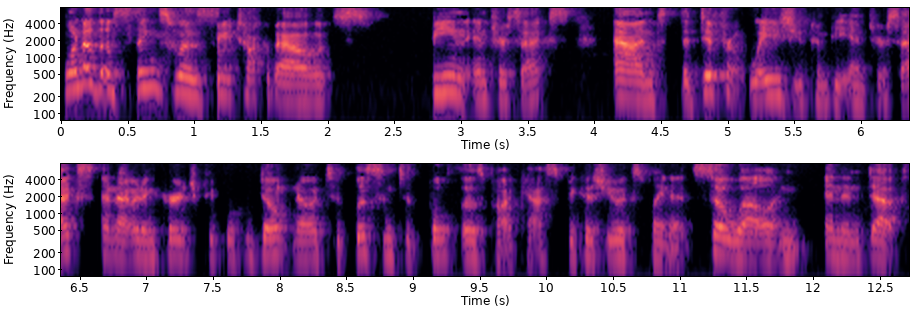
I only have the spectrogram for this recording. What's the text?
one of those things was you talk about being intersex and the different ways you can be intersex. And I would encourage people who don't know to listen to both those podcasts because you explain it so well and, and in depth.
